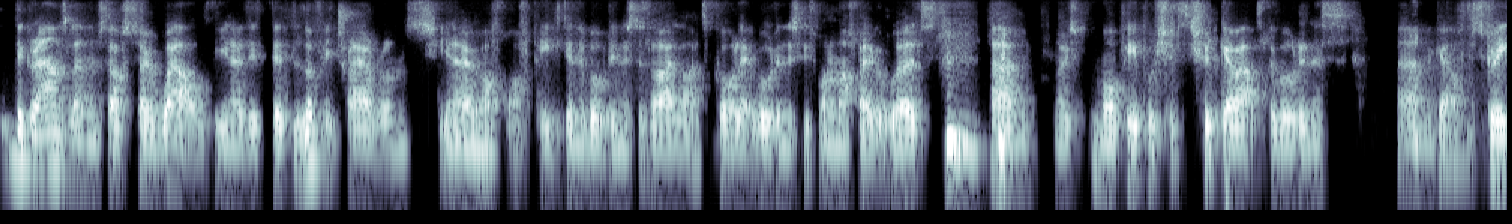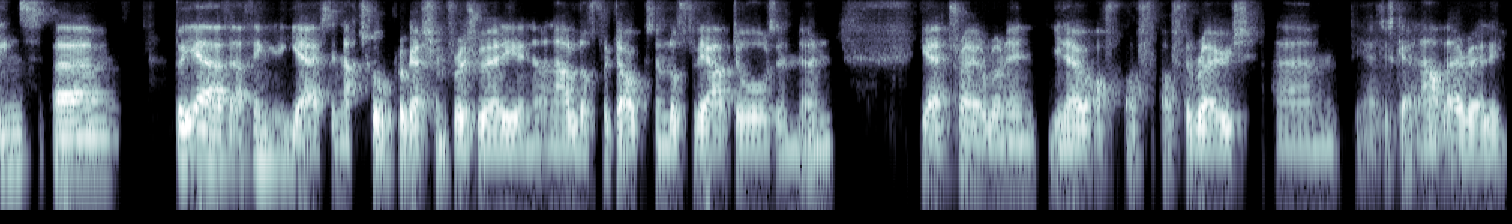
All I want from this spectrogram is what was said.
the grounds lend themselves so well. You know, the, the lovely trail runs. You know, off off piste in the wilderness, as I like to call it. Wilderness is one of my favourite words. um, most more people should should go out to the wilderness um, and get off the screens. Um, but yeah, I, th- I, think yeah, it's a natural progression for us really, and, and our love for dogs and love for the outdoors and and yeah, trail running, you know, off off off the road. Um, yeah, just getting out there really.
